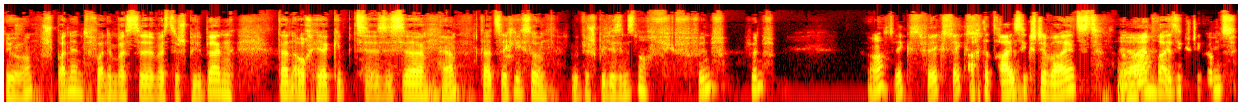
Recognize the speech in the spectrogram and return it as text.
Ja, spannend, vor allem was, was der Spielplan dann auch hergibt. Es ist ja, ja tatsächlich so. Wie viele Spiele sind es noch? Fünf? Fünf? Ja? Sechs, sechs, sechs. 38. war jetzt. Ja. 39. kommt's.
